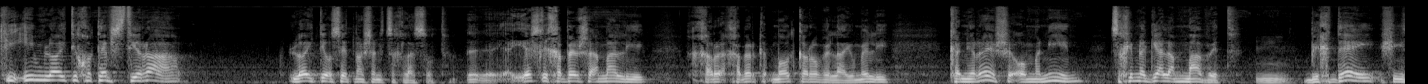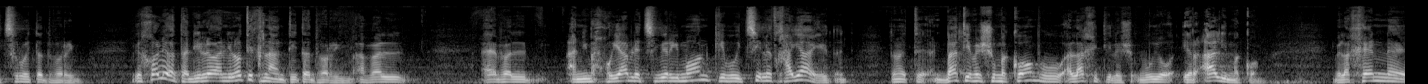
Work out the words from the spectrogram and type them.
כי אם לא הייתי חוטב סטירה, לא הייתי עושה את מה שאני צריך לעשות. יש לי חבר שאמר לי, חבר, מאוד קרוב אליי, אומר לי, כנראה שאומנים צריכים להגיע למוות Mm. בכדי שייצרו את הדברים. יכול להיות, אני לא, אני לא תכננתי את הדברים, אבל, אבל אני מחויב לצבי רימון כי הוא הציל את חיי. זאת אומרת, באתי מאיזשהו מקום והוא הלך איתי, לש... והוא הראה לי מקום. ולכן אה,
